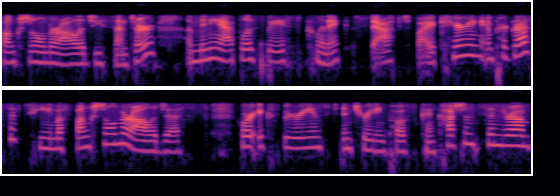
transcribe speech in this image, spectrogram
Functional Neurology Center, a Minneapolis based clinic staffed by a caring and progressive team of functional neurologists who are experienced in treating post concussion syndrome,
